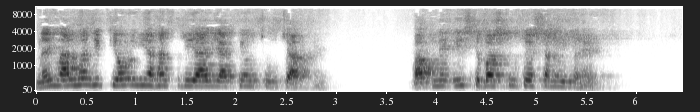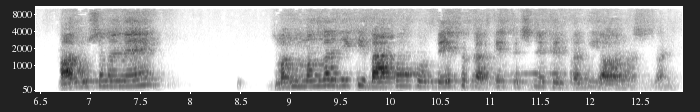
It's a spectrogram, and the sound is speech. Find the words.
नहीं मालूम है जी क्यों ये हंस दिया या क्यों चुपचाप है? अपने इष्ट वस्तु के समीप है। और उस समय में मधुमंगल जी की बातों को देख करके कृष्ण के प्रति और हंस रहे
